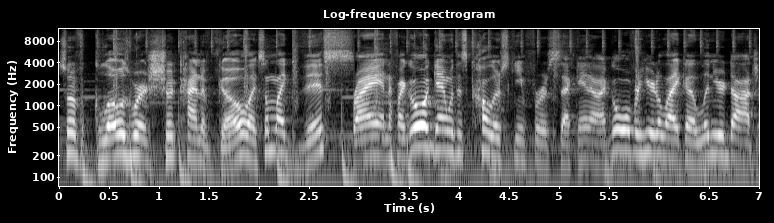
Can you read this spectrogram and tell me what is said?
sort of glows where it should kind of go. Like something like this right? And if i go again with this color scheme for a second i go over here to like a linear dodge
